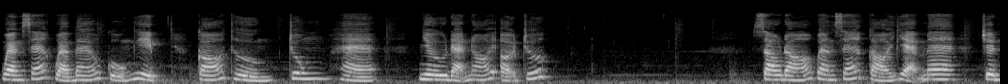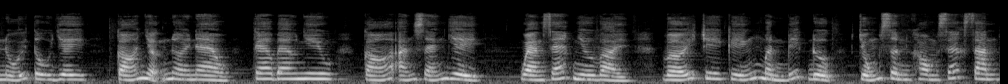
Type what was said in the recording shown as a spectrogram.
quan sát quả báo của nghiệp có thượng, trung, hạ, như đã nói ở trước. Sau đó quan sát cõi dạ ma trên núi Tu Di, có những nơi nào, cao bao nhiêu, có ánh sáng gì. Quan sát như vậy, với tri kiến mình biết được chúng sinh không sát sanh,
